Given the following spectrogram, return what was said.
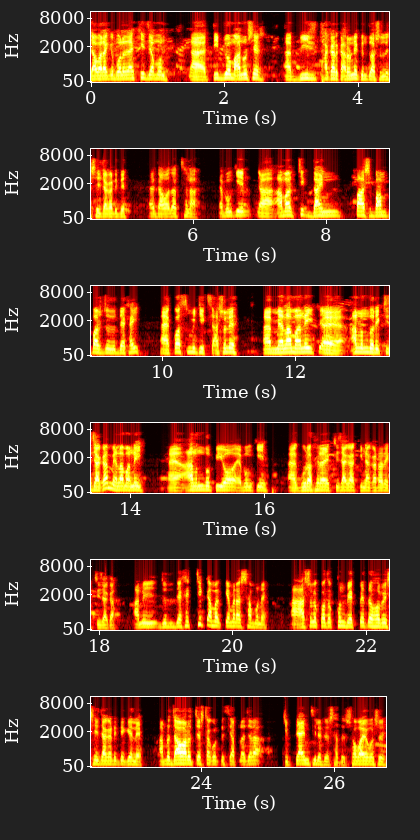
যাওয়ার আগে বলে রাখি যেমন তীব্র মানুষের ভিড় থাকার কারণে কিন্তু আসলে সেই জায়গাটিতে যাওয়া যাচ্ছে না। এবং কি আমার ঠিক ডাইন পাশ, বাম পাশ যদি দেখাই কসমেটিক্স আসলে মেলা মানেই আনন্দের একটি জায়গা। মেলা মানেই আনন্দপ্রিয় এবং কি ঘোরাফেরার একটি জায়গা, কেনাকাটার একটি জায়গা। আমি যদি দেখে ঠিক আমার ক্যামেরার সামনে আসলে কতক্ষণ বেগ পেতে হবে সেই জায়গাটিতে গেলে আমরা যাওয়ারও চেষ্টা করতেছি। আপনারা যারা প্রাইম সিলেটের সাথে, সবাই অবশ্যই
